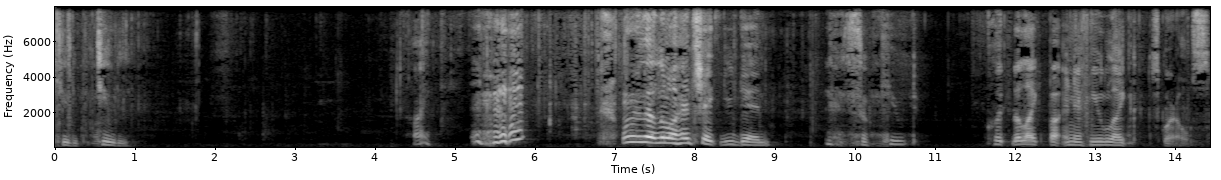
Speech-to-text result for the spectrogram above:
cutie patootie. Hi. what was that little head shake you did? so cute. Click the like button if you like squirrels.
